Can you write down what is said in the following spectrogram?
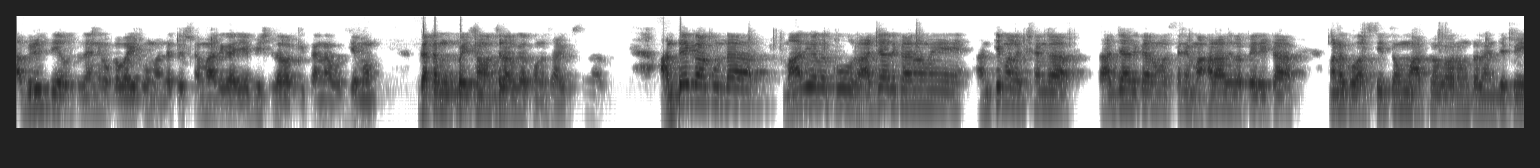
అభివృద్ధి అవుతుందని ఒకవైపు మందకృష్ణ మాదిగ ఏబీసీల వర్గీకరణ ఉద్యమం గత ముప్పై సంవత్సరాలుగా కొనసాగిస్తున్నారు. అంతేకాకుండా మాదిగలకు రాజ్యాధికారమే అంతిమ లక్ష్యంగా రాజ్యాధికారం వస్తేనే మహారాజుల పేరిట మనకు అస్తిత్వం ఆత్మగౌరవం ఉంటుందని చెప్పి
